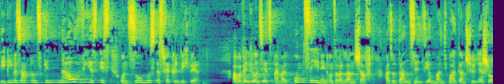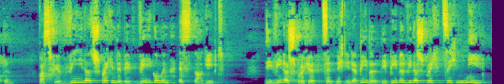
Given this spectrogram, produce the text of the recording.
Die Bibel sagt uns genau, wie es ist und so muss es verkündigt werden. Aber wenn wir uns jetzt einmal umsehen in unserer Landschaft, also dann sind wir manchmal ganz schön erschrocken, was für widersprechende Bewegungen es da gibt. Die Widersprüche sind nicht in der Bibel. Die Bibel widerspricht sich nie.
